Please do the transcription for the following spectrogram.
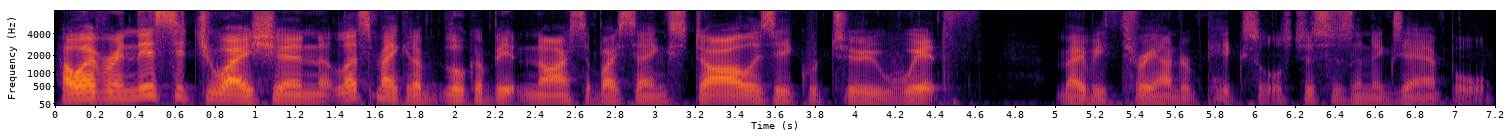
However, in this situation, let's make it look a bit nicer by saying style is equal to width, maybe 300 pixels, just as an example.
